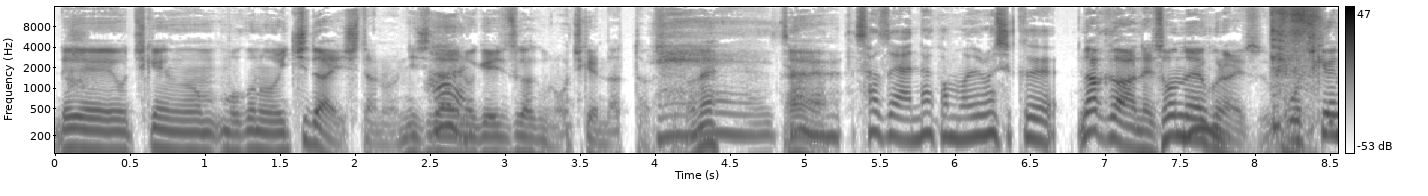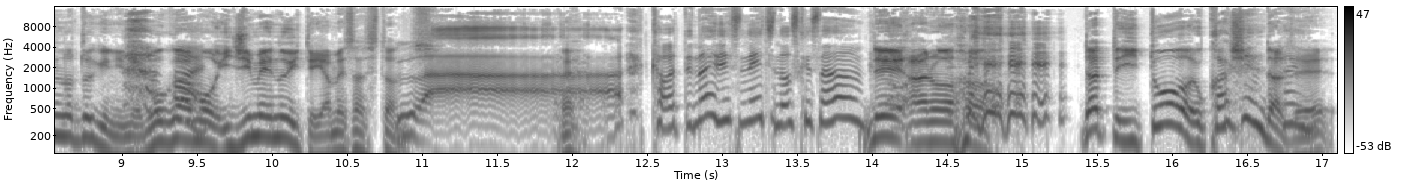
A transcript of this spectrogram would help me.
で、落ち研は僕の一代下の日大の芸術学部の落ち研だったんですけどね。えーじゃあ、えさぞや仲もよろしく。仲はね、そんな良くないです。落ち研の時にね、僕はもういじめ抜いて辞めさせたんです。うわー変わってないですね一之輔さん。で、あの、だって伊藤はおかしいんだぜ。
